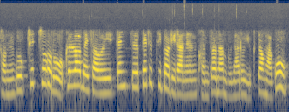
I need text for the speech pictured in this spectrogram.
전국 최초로 클럽에서의 댄스 페스티벌이라는 건전한 문화로 육성하고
